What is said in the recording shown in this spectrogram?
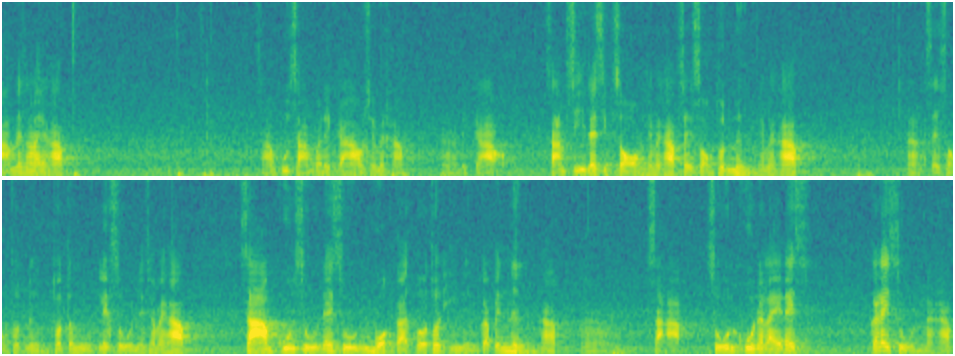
3ได้เท่าไหร่ครับ3คูณ3ก็ได้ 9 ใช่ไหมครับอ่าได้ 9 3 4 ได้ 12 ใช่ไหมครับ ใส่ 2 ทด 1 ใช่ไหมครับใส่ 2 ทด 1 ทดตัวหนึ่งเลข0ใช่ไหมครับ 3คูณ0ได้0บวกกับตัวทดอีก 1 ก็เป็น 1 ครับสามศูนย์คูณอะไรได้ก็ได้ 0 นะครับ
